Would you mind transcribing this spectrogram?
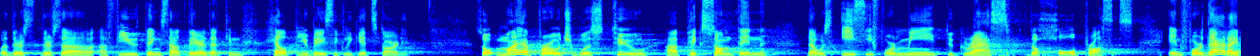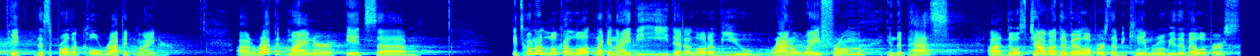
but there's, there's a, a, few things out there that can help you basically get started. So my approach was to uh, pick something that was easy for me to grasp the whole process. And for that, I picked this product called RapidMiner. Uh, RapidMiner, it's, um, it's going to look a lot like an IDE that a lot of you ran away from in the past. Uh, those Java developers that became Ruby developers,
